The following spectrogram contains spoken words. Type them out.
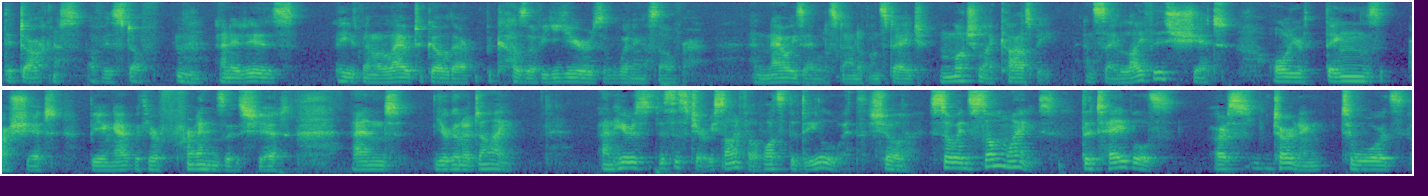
the darkness of his stuff, mm. and it is he's been allowed to go there because of years of winning us over, and now he's able to stand up on stage, much like Cosby, and say life is shit, all your things are shit, being out with your friends is shit, and you're gonna die. And here's this is Jerry Seinfeld. What's the deal with? Sure. So in some ways, the tables are turning towards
